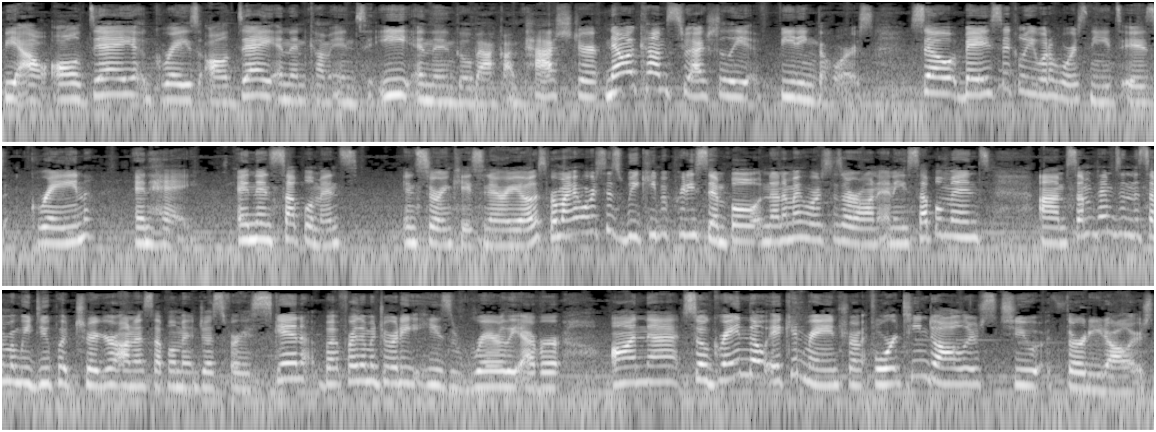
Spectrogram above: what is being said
be out all day, graze all day, and then come in to eat and then go back on pasture. Now it comes to actually feeding the horse. So basically what a horse needs is grain and hay and then supplements in certain case scenarios. For my horses, we keep it pretty simple. None of my horses are on any supplements. Um, sometimes in the summer we do put Trigger on a supplement just for his skin, but for the majority, he's rarely ever on that. So grain though, it can range from $14 to $30.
